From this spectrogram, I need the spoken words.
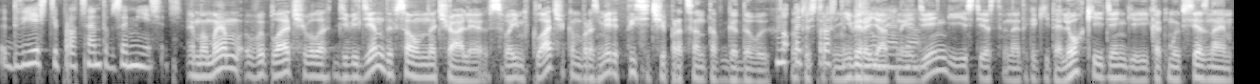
200% за месяц. МММ выплачивала дивиденды в самом начале своим вкладчикам в размере 1000% годовых. Ну, ну то есть это невероятные безумие, да. деньги, естественно, это какие-то легкие деньги, и как мы все знаем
